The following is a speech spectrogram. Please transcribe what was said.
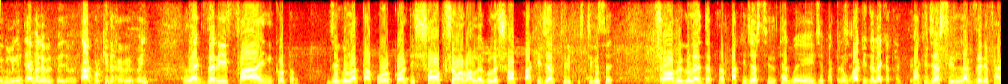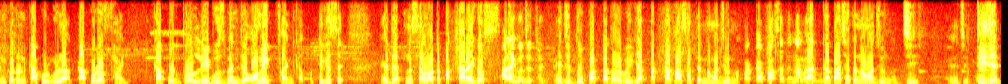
এগুলো কিন্তু अवेलेबल পেয়ে যাবেন। তারপর কি দেখাবে ভাই? লাক্সারি ফাইন কটন যেগুলা কাপড় কোয়ালিটি সব সময় ভালো এগুলো সব পাখিজার থ্রি পিস ঠিক আছে? সব এগুলো আপনার পাখিজার সিল থাকবে এই যে পাখিজার। লেখা থাকবে। Pakiza seal luxury fine cotton কাপড়গুলা কাপড়ও ফাইন কাপড় ধরলেই বুঝবেন যে অনেক ফাইন কাপড় ঠিক আছে? যে আপনার সালোয়ারটা পাক্কা রাইগস আড়াই গজের থাকবে। এই যে দোপাট্টাটা হবে গিয়া পাক্কা পাঁচ হাতের নামার জন্য। পাক্কা পাঁচাতে নামাজ পাক্কা পাঁচ হাতে নামার জন্য জি। এই যে ডিজাইন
